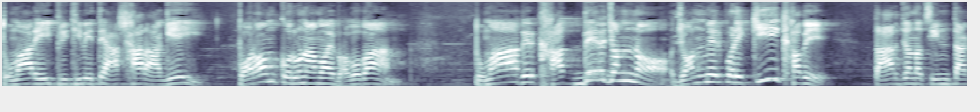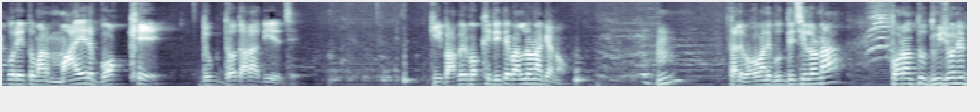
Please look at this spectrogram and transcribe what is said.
তোমার এই পৃথিবীতে আসার আগেই পরম করুণাময় ভগবান তোমাদের খাদ্যের জন্য জন্মের পরে কি খাবে, তার জন্য চিন্তা করে তোমার মায়ের বক্ষে দুগ্ধ ধারা দিয়েছে। কি বাপের পক্ষে দিতে পারল না কেন? হুম? তাহলে ভগবানের বুদ্ধি ছিল না। পরন্তু দুইজনের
